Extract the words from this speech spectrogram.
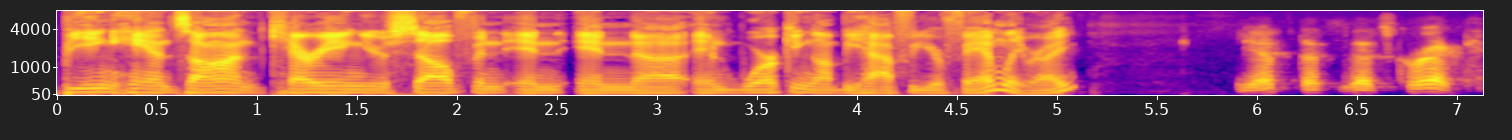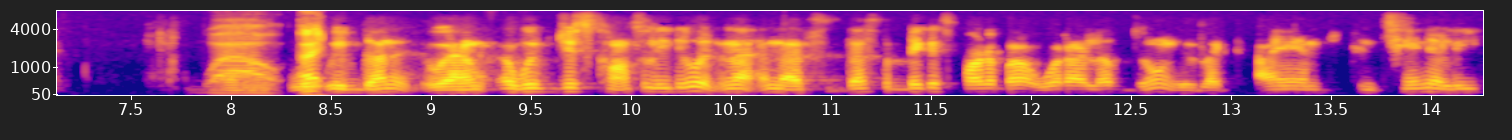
being hands on, carrying yourself and and and uh, and working on behalf of your family, right? Yep, that's that's correct. Wow, we, have done it. We've just constantly do it, and, that, and that's that's the biggest part about what I love doing is like I am continually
